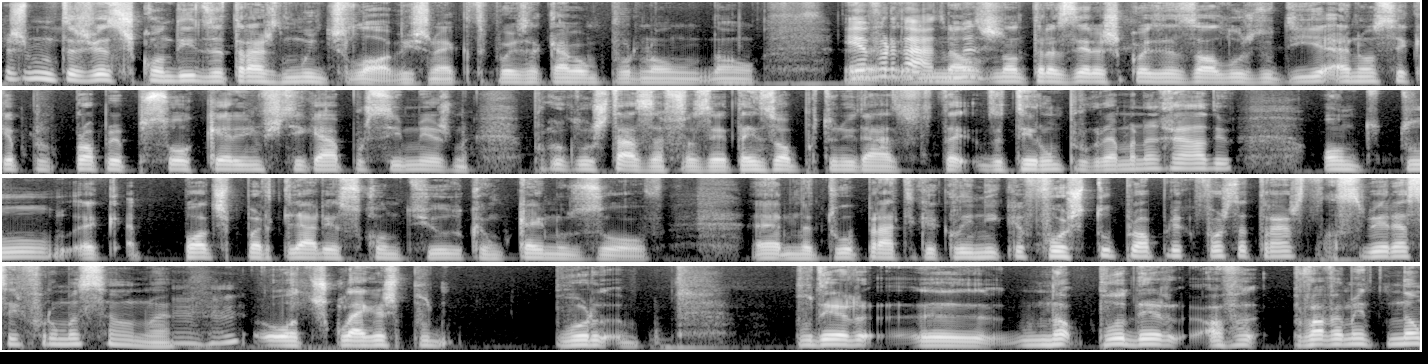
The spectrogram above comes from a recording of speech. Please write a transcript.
mas muitas vezes escondidos atrás de muitos lobbies, não é? Que depois acabam por não, não, É eh, verdade, não, mas- não trazer as coisas à luz do dia, a não ser que a pr- própria pessoa queira investigar por si mesma. Porque o que tu estás a fazer, tens a oportunidade de te- de ter um programa na rádio onde tu eh, podes partilhar esse conteúdo com quem nos ouve. Eh, Na tua prática clínica, foste tu própria que foste atrás de receber essa informação, não é? Uhum. Outros colegas por poder, uh, não, poder provavelmente não,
